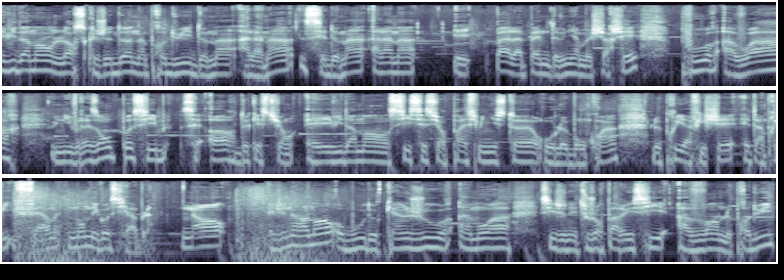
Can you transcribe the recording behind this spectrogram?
Évidemment, lorsque je donne un produit de main à la main, c'est de main à la main et pas la peine de venir me chercher pour avoir une livraison possible. C'est hors de question. Et évidemment, si c'est sur Price Minister ou Le Bon Coin, le prix affiché est un prix ferme, non négociable. Non Et généralement, au bout de 15 jours, un mois, si je n'ai toujours pas réussi à vendre le produit,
